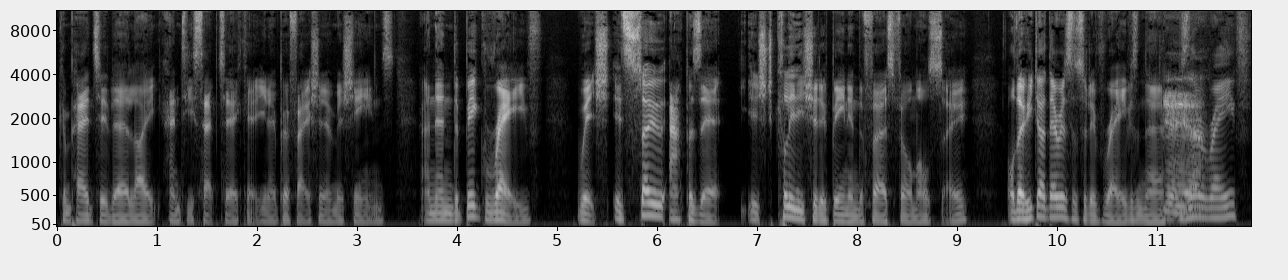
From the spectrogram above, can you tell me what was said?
compared to their like antiseptic you know perfection of machines and then the big rave which is so opposite it clearly should have been in the first film also although he does there is a sort of rave isn't there? Yeah, Is yeah. there a rave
